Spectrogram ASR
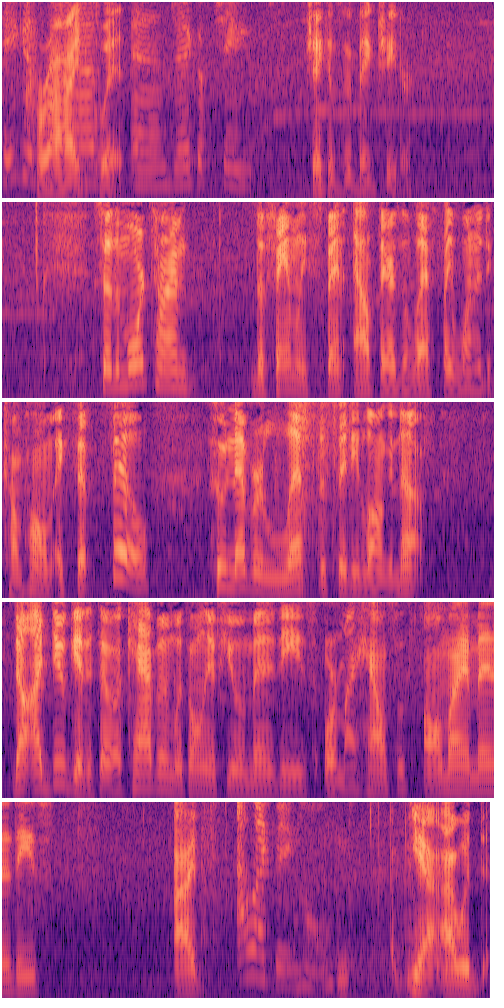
He Cried, quit. and Jacob cheats. Jacob's a big cheater. So the more time the family spent out there, the less they wanted to come home, except Phil, who never left the city long enough. Now, I do get it though. A cabin with only a few amenities or my house with all my amenities, I, I like being home. yeah, I would.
